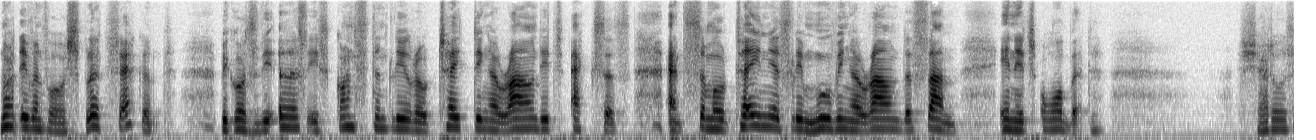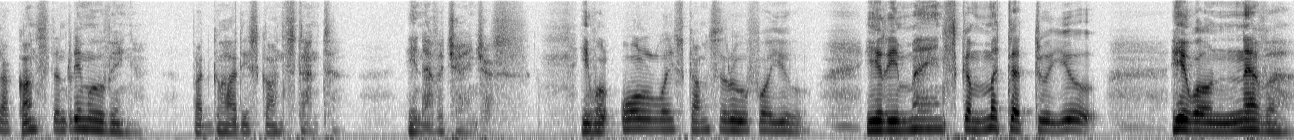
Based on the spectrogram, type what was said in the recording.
not even for a split second, because the earth is constantly rotating around its axis and simultaneously moving around the sun in its orbit. Shadows are constantly moving, but God is constant. He never changes. He will always come through for you. He remains committed to you. He will never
